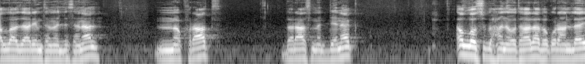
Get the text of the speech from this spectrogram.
አላህ ዛሬም ተመልሰናል። መኩራት በራስ መደነቅ አላህ ስብሓነ ወተዓላ በቁርአን ላይ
